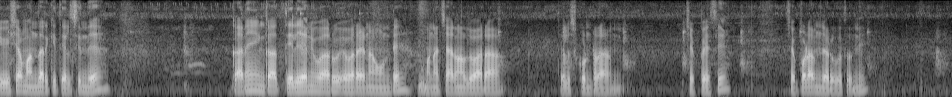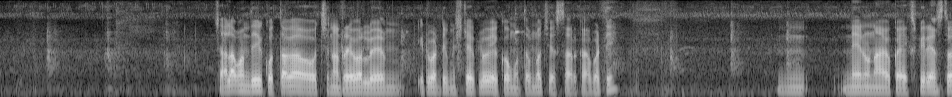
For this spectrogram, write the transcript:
ఈ విషయం అందరికీ తెలిసిందే. కానీ ఇంకా తెలియని వారు ఎవరైనా ఉంటే మన ఛానల్ ద్వారా తెలుసుకుంటారని చెప్పేసి చెప్పడం జరుగుతుంది. చాలామంది కొత్తగా వచ్చిన డ్రైవర్లు ఏం ఇటువంటి మిస్టేక్లు ఎక్కువ మొత్తంలో చేస్తారు కాబట్టి నేను నా యొక్క ఎక్స్పీరియన్స్తో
